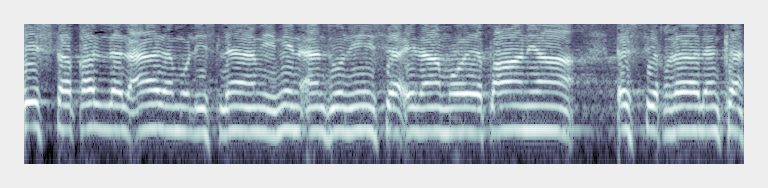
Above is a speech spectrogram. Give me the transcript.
استقل العالم الإسلامي من أندونيسيا إلى موريطانيا استقلالا كان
